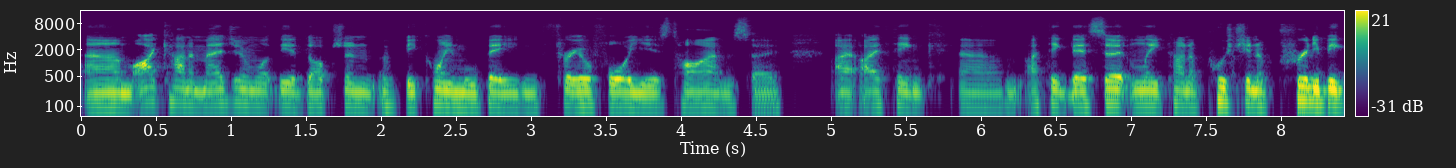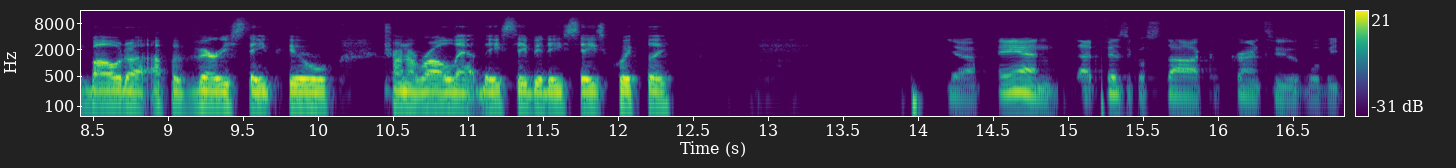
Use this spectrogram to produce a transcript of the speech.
um, I can't imagine what the adoption of Bitcoin will be in three or four years' time. So I, I think um, I think they're certainly kind of pushing a pretty big boulder up a very steep hill, trying to roll out these CBDCs quickly. Yeah, and that physical stock of currencies will be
